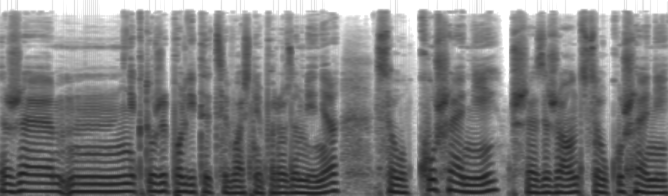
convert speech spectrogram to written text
że mm, niektórzy politycy właśnie porozumienia są kuszeni przez rząd, są kuszeni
